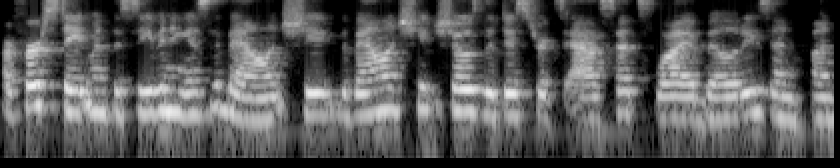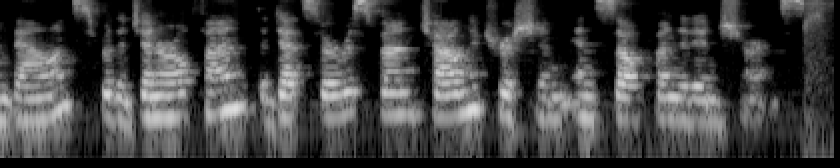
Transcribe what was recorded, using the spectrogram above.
Our first statement this evening is the balance sheet. The balance sheet shows the district's assets, liabilities, and fund balance for the general fund, the debt service fund, child nutrition, and self-funded insurance.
